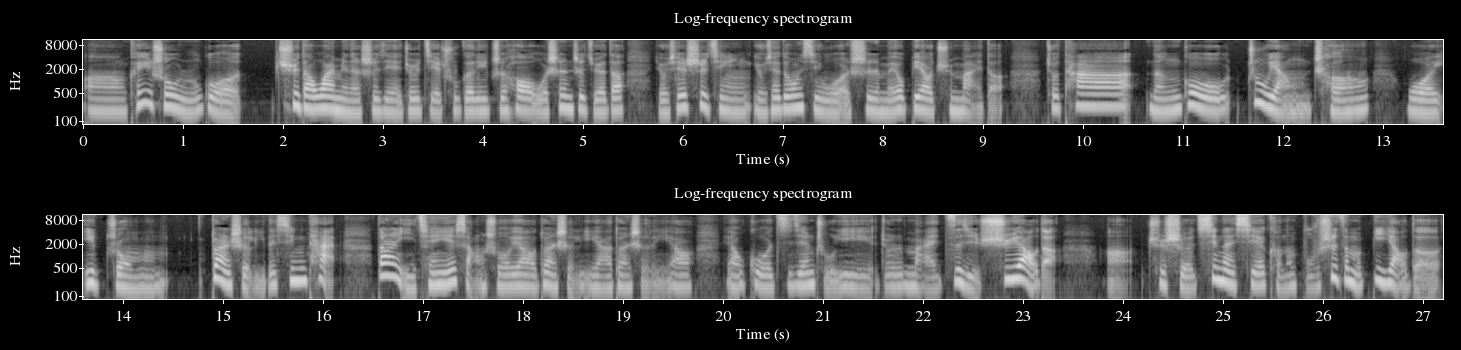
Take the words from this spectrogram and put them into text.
嗯，可以说如果。去到外面的世界，就是解除隔离之后，我甚至觉得有些事情、有些东西我是没有必要去买的，就它能够助养成我一种断舍离的心态。当然，以前也想说要断舍离呀，断舍离要要过极简主义，就是买自己需要的。啊，去舍弃那些可能不是这么必要的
